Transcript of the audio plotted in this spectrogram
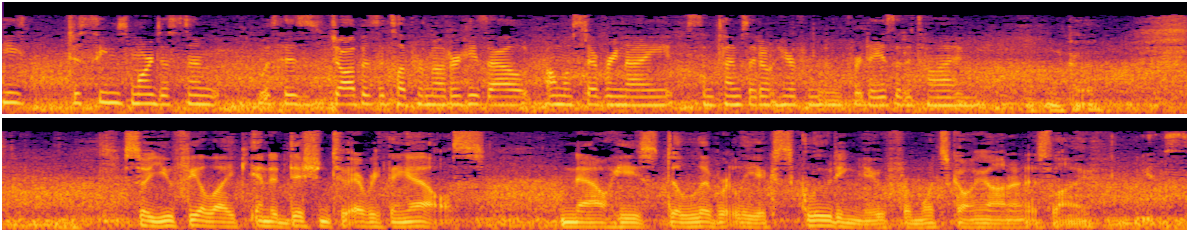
He just seems more distant with his job as a club promoter. He's out almost every night. Sometimes I don't hear from him for days at a time. Okay. So you feel like, in addition to everything else, now he's deliberately excluding you from what's going on in his life? Yes.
